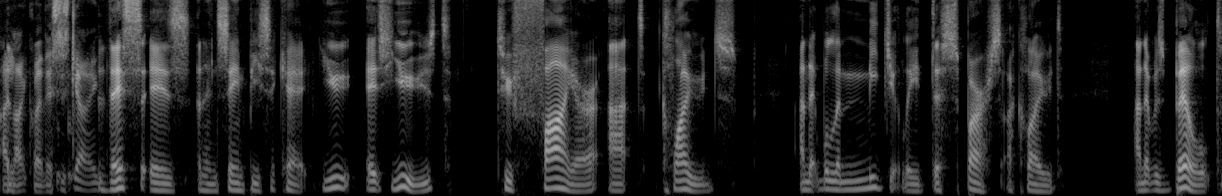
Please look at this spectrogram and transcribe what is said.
I like where this is going. This is an insane piece of kit. You, it's used to fire at clouds, and it will immediately disperse a cloud. And it was built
